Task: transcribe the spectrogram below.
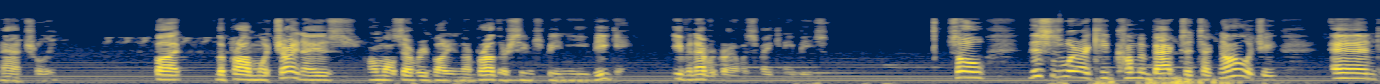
naturally, but the problem with China is almost everybody and their brother seems to be in the EV game. Even Evergrande was making EVs. So this is where I keep coming back to technology. And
